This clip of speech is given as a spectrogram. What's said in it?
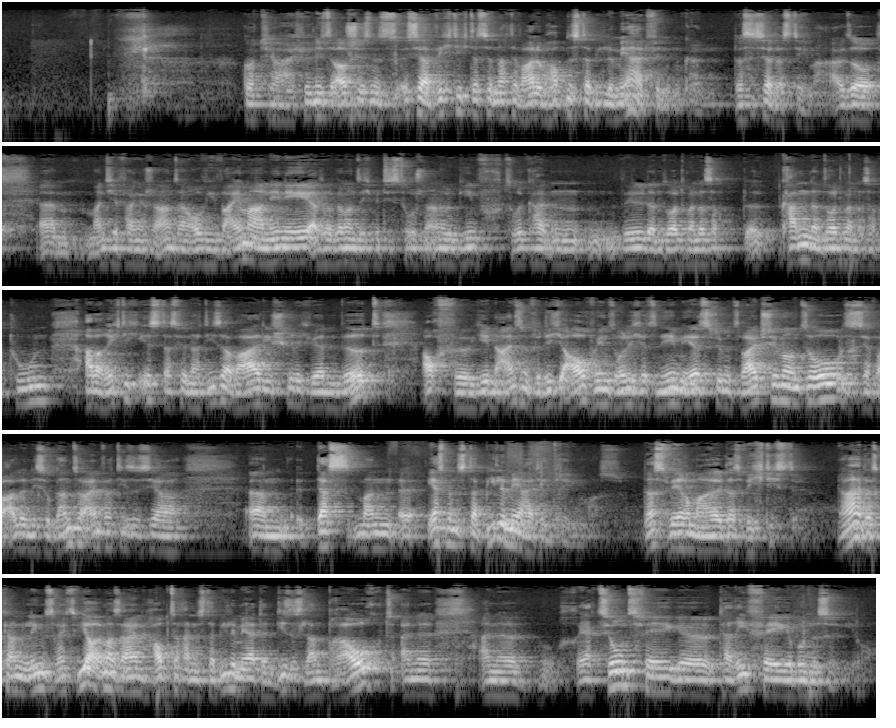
Gott, ja, ich will nichts ausschließen. Es ist ja wichtig, dass wir nach der Wahl überhaupt eine stabile Mehrheit finden können. Das ist ja das Thema. Also ähm, manche fangen ja schon an und sagen, oh wie Weimar. Nee, nee, also wenn man sich mit historischen Analogien zurückhalten will, dann sollte man das auch, äh, kann, dann sollte man das auch tun. Aber richtig ist, dass wir nach dieser Wahl, die schwierig werden wird, auch für jeden Einzelnen, für dich auch, wen soll ich jetzt nehmen, Erststimme, Zweitstimme und so, es ist ja für alle nicht so ganz so einfach dieses Jahr, ähm, dass man äh, erstmal eine stabile Mehrheit hinkriegen muss. Das wäre mal das Wichtigste. Ja, das kann links, rechts, wie auch immer sein. Hauptsache eine stabile Mehrheit, denn dieses Land braucht eine, eine reaktionsfähige, tariffähige Bundesregierung.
